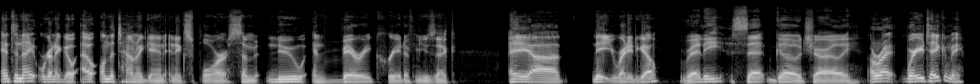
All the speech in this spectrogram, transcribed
And tonight we're going to go out on the town again and explore some new and very creative music. Hey, uh, Nate, you ready to go? Ready, set, go, Charlie. All right, where are you taking me?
